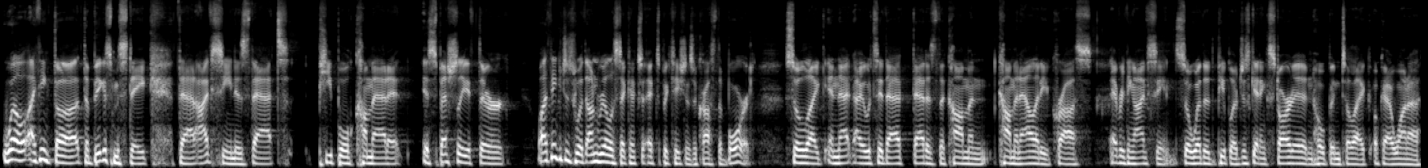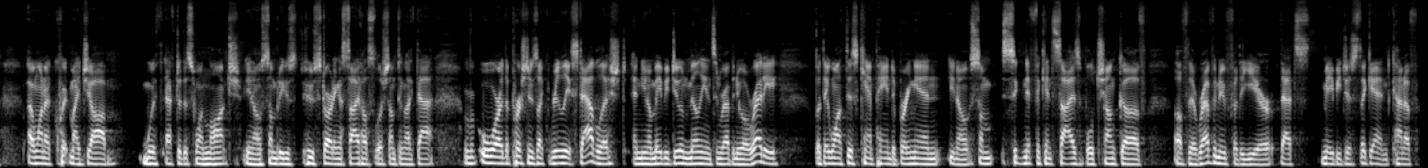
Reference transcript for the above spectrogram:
Well, I think the the biggest mistake that I've seen is that people come at it, especially if they're well, I think it's just with unrealistic ex- expectations across the board. So like, and that I would say that that is the common commonality across everything I've seen. So whether the people are just getting started and hoping to like, okay, I want to, I want to quit my job with after this one launch, you know, somebody who's who's starting a side hustle or something like that, or, or the person who's like really established and you know maybe doing millions in revenue already, but they want this campaign to bring in you know some significant sizable chunk of of the revenue for the year. That's maybe just again kind of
